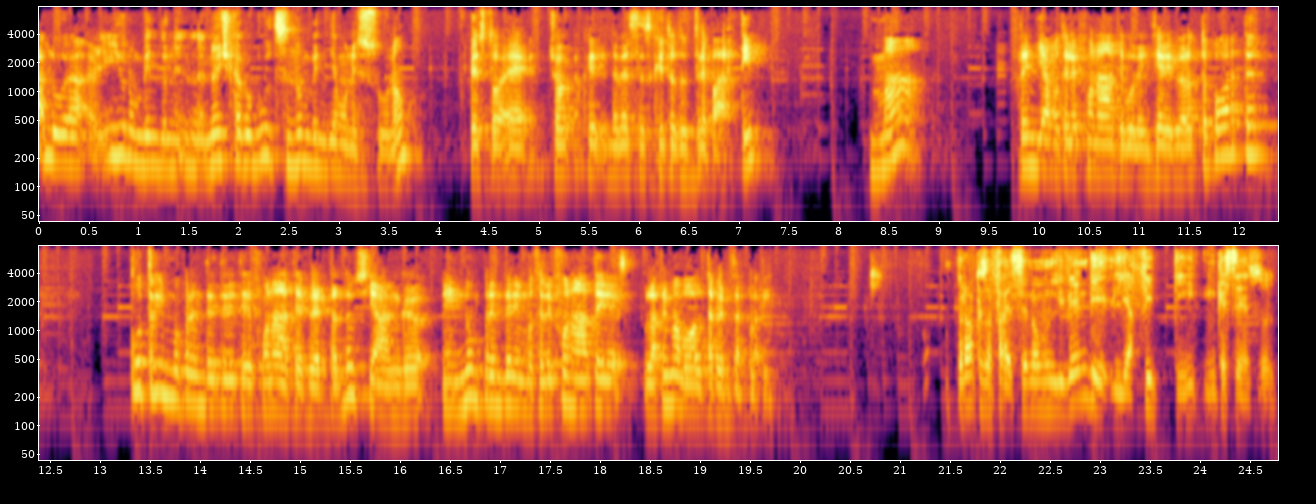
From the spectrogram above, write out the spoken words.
Allora, io non vendo, noi Chicago Bulls non vendiamo nessuno, questo è ciò che deve essere scritto da tutte le parti, ma prendiamo telefonate volentieri per Otto Porter, potremmo prendere delle telefonate per Taddeus Young e non prenderemo telefonate la prima volta per Zach Lavin. Però cosa fai? Se non li vendi, li affitti? In che senso?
